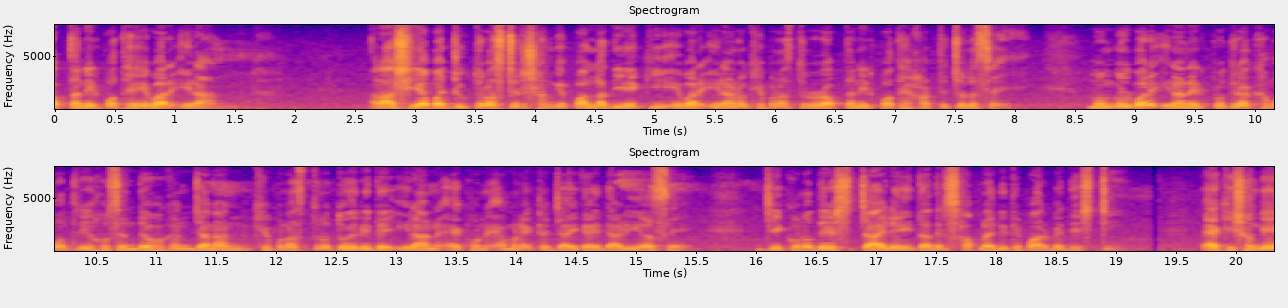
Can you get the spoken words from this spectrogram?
রপ্তানির পথে এবার ইরান। রাশিয়া বা যুক্তরাষ্ট্রের সঙ্গে পাল্লা দিয়ে কি এবার ইরানও ক্ষেপণাস্ত্র রপ্তানির পথে হাঁটতে চলেছে? মঙ্গলবার ইরানের প্রতিরক্ষামন্ত্রী হোসেন দেহখান জানান, ক্ষেপণাস্ত্র তৈরিতে ইরান এখন এমন একটা জায়গায় দাঁড়িয়ে আছে, যে কোনো দেশ চাইলেই তাদের সাপ্লাই দিতে পারবে দেশটি। একই সঙ্গে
